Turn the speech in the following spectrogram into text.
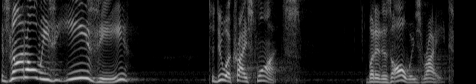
It's not always easy to do what Christ wants, but it is always right.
